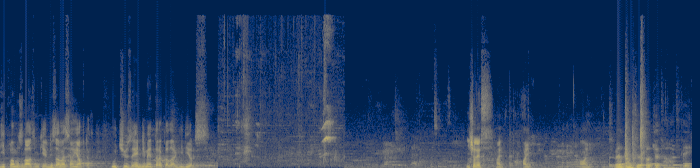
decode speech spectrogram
gitmemiz lazım ki rezervasyon yaptık. 350 metre kadar gidiyoruz. İşe des. Hayır. Hayır. はい。Welcome to Tokyo Tower Today.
